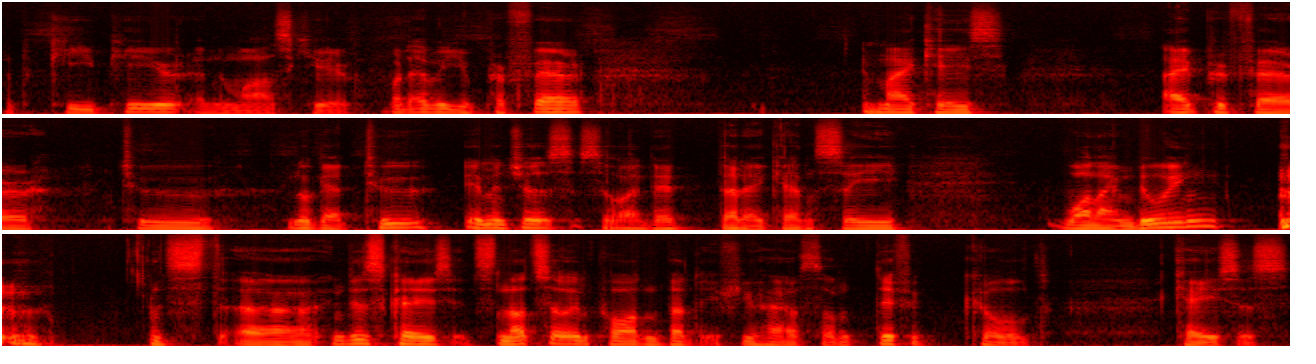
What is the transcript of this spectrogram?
With the keep here and the mask here. Whatever you prefer. In my case, I prefer to look at two images so I that, that I can see what I'm doing. it's uh, in this case it's not so important, but if you have some difficult cases,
